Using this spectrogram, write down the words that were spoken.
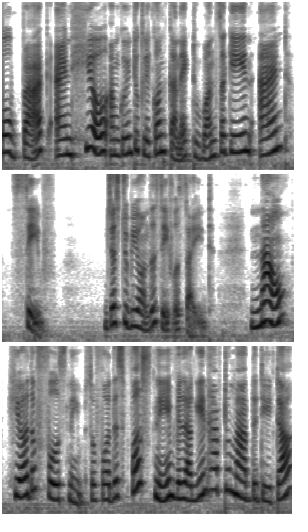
go back and here i'm going to click on connect once again and save. Just to be on the safer side now here the first name. So for this first name, we'll again have to map the data.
